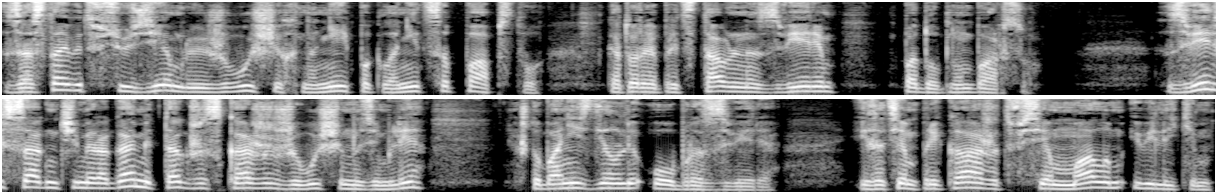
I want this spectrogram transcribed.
заставит всю землю и живущих на ней поклониться папству, которое представлено зверем, подобным барсу. Зверь с агнчими рогами также скажет живущим на земле, чтобы они сделали образ зверя, и затем прикажет всем малым и великим,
